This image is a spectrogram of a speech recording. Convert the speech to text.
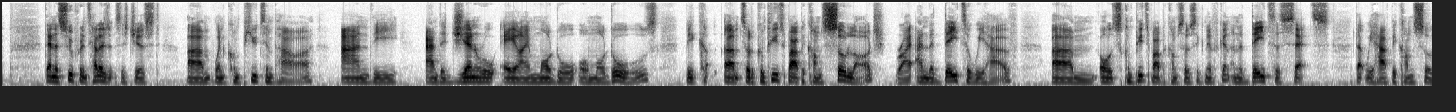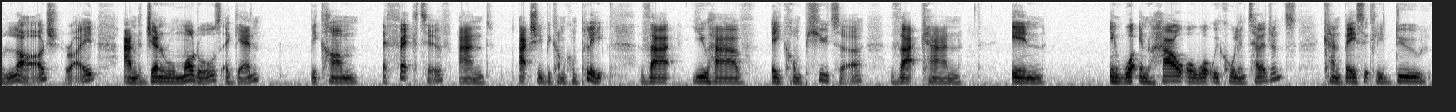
Then a superintelligence is just um, when computing power and the and the general AI model or models, because um, so the computer power becomes so large, right, and the data we have, um, or computer power becomes so significant, and the data sets that we have become so large, right? And the general models, again, become effective and actually become complete that you have a computer that can in in what in how or what we call intelligence can basically do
